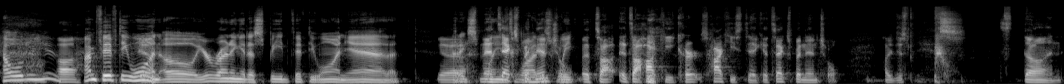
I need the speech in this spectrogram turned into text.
How old are you? Uh, I'm 51. Oh, you're running at a speed 51. Yeah. That, Yeah, and explains it's why this exponential. week- It's a it's a hockey cur- hockey stick. It's exponential. Like just yes. it's done.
